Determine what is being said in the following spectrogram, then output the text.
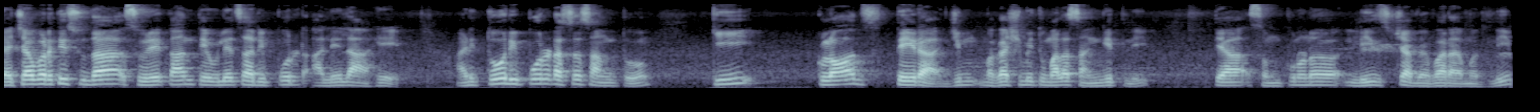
त्याच्यावरती सुद्धा सूर्यकांत येवलेचा रिपोर्ट आलेला आहे. आणि तो रिपोर्ट असं सांगतो की क्लॉज तेरा जी मगाशी मी तुम्हाला सांगितली त्या संपूर्ण लीजच्या व्यवहारामधली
